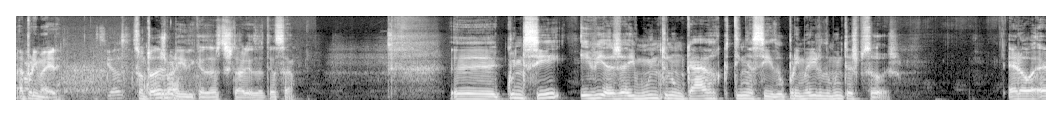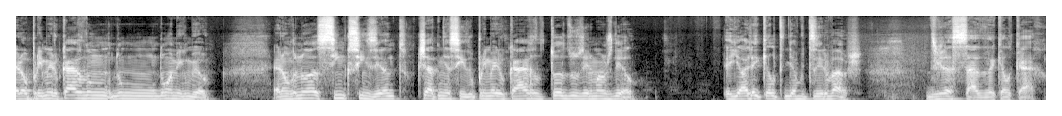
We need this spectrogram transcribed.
A primeira. São todas verídicas as histórias, atenção. Eh, conheci e viajei muito num carro que tinha sido o primeiro de muitas pessoas. Era, o- era o primeiro carro de um, de, um, de um amigo meu. Era um Renault 5 cinzento que já tinha sido o primeiro carro de todos os irmãos dele. E olha que ele tinha muitos irmãos. Desgraçado daquele carro.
